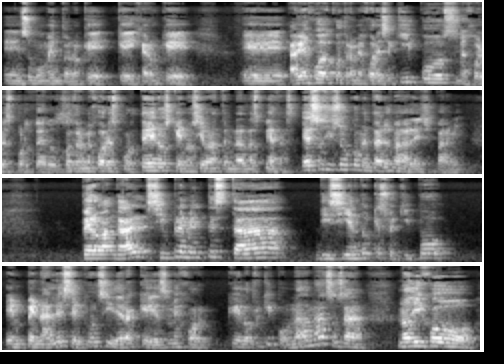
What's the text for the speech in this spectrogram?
en su momento, ¿no? Que, que dijeron que eh, habían jugado contra mejores equipos, mejores porteros, contra mejores porteros, que nos iban a temblar las piernas. Eso sí son comentarios mala leche para mí. Pero Van Gaal simplemente está diciendo que su equipo en penales él considera que es mejor que el otro equipo, nada más, o sea, no dijo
